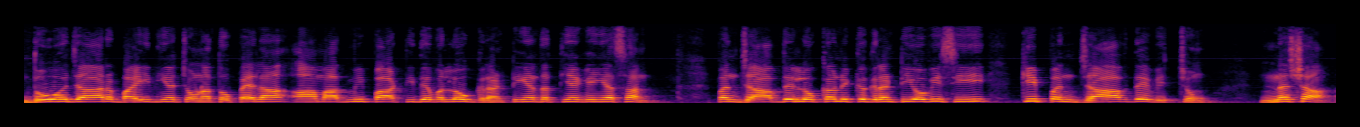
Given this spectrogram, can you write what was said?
2022 ਦੀਆਂ ਚੋਣਾਂ ਤੋਂ ਪਹਿਲਾਂ ਆਮ ਆਦਮੀ ਪਾਰਟੀ ਦੇ ਵੱਲੋਂ ਗਰੰਟੀਆਂ ਦਿੱਤੀਆਂ ਗਈਆਂ ਸਨ। ਪੰਜਾਬ ਦੇ ਲੋਕਾਂ ਨੂੰ ਇੱਕ ਗਰੰਟੀ ਉਹ ਵੀ ਸੀ ਕਿ ਪੰਜਾਬ ਦੇ ਵਿੱਚੋਂ ਨਸ਼ਾ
